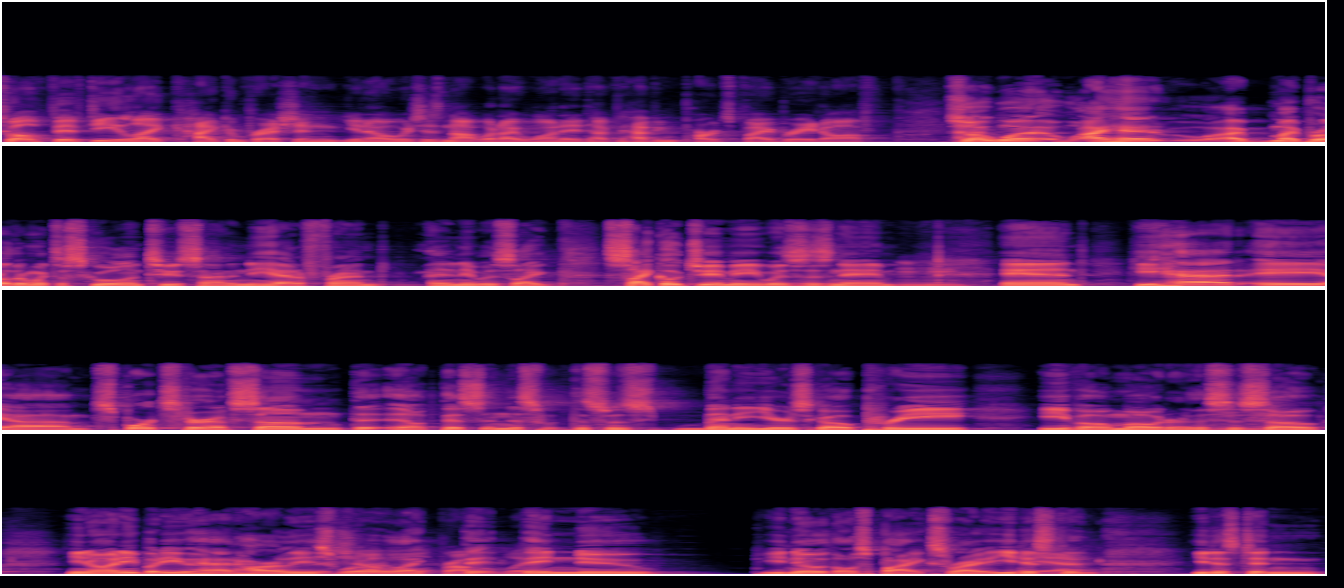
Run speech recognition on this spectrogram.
1250, like high compression, you know, which is not what I wanted. I'm having parts vibrate off. So I, went, I had I, my brother went to school in Tucson, and he had a friend, and it was like Psycho Jimmy was his name, Mm-hmm. and he had a um, Sportster of some the ilk. This and this this was many years ago, pre Evo motor. This is so you know anybody who had Harleys Mm-hmm. The were shovel, like they, they knew you know those bikes, right? You just yeah. didn't you just didn't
